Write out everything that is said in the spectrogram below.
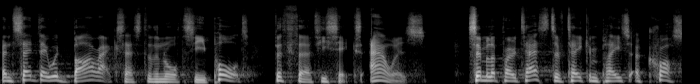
and said they would bar access to the North Sea port for 36 hours. Similar protests have taken place across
